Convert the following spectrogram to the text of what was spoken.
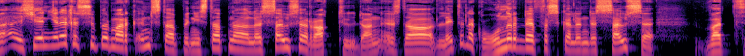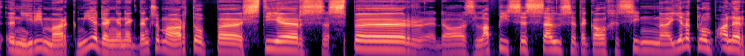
Maar as jy in enige supermark instap en jy stap na hulle souse rak toe, dan is daar letterlik honderde verskillende souse wat in hierdie mark meeding en ek dink sommer hardop uh, steers, spur, daar's lappies se sous het ek al gesien, 'n uh, hele klomp ander.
